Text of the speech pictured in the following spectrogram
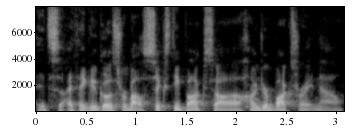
It's, I think it goes for about 60 bucks, uh, 100 bucks right now.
